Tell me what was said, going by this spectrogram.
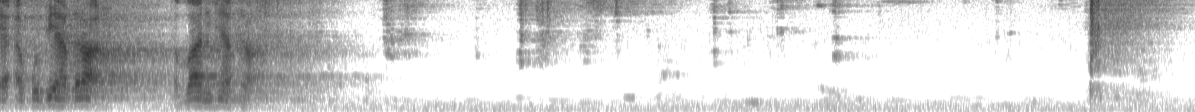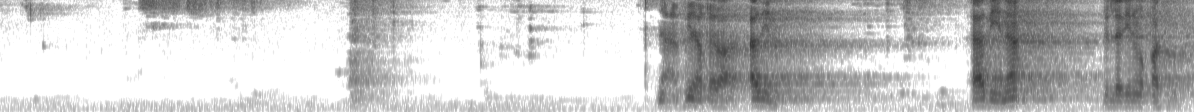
أقول فيها قراءة الظاهر فيها قراءة. نعم فيها قراءة. أذن. أذن للذين يقاتلون.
